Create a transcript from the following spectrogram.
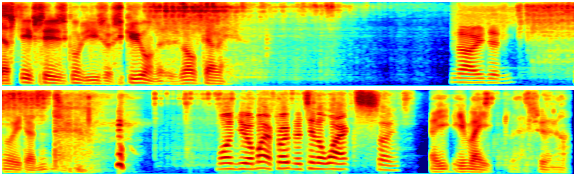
Yeah, Steve says he's going to use a skew on it as well, Terry. No, he didn't. No, he didn't. Mind you, I might have to open a tin of wax. So He, he might. Sure enough.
